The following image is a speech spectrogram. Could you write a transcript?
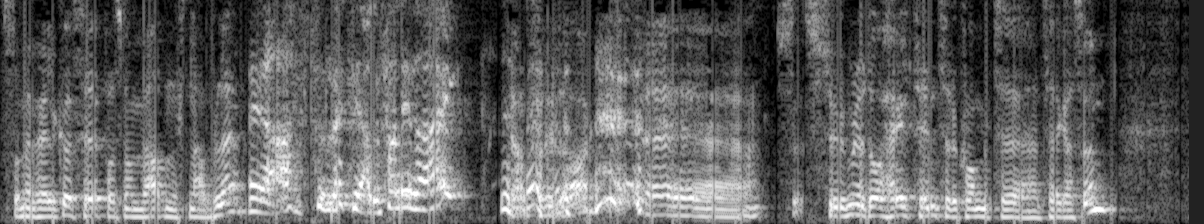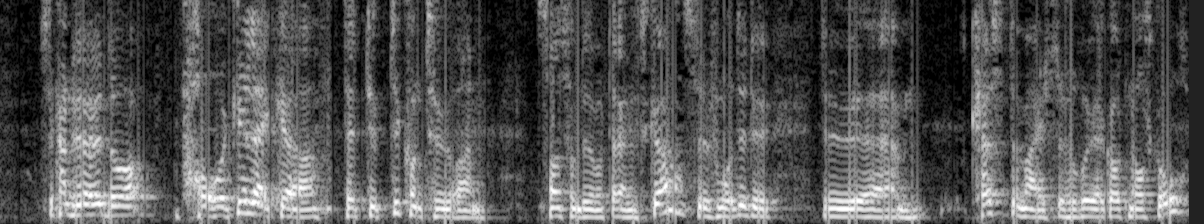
som vi velger å se på som verdens navle. Ja, absolutt. I alle fall i dag. Iallfall i dag. Eh, zoomer du da helt inn til du kommer til, til Egersund. Så kan du òg da fargelegge de dybdekonturene sånn som du måtte ønske. Så du, på en måte, du, du eh, customiser, for å bruke et godt norsk ord,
